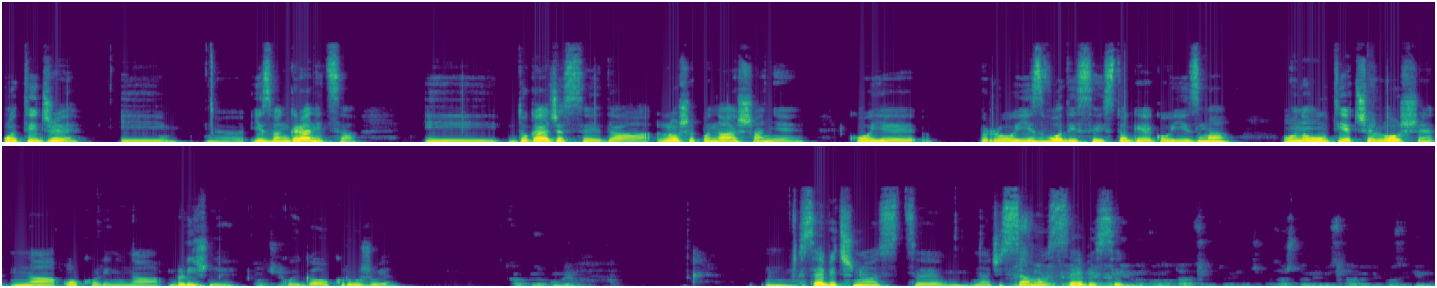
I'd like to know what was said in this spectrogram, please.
otiđe i e, izvan granica i događa se da loše ponašanje koje proizvodi se iz tog egoizma, ono utječe loše na okolinu, na bližnje koji ga okružuje. Kakvi argument? Mm, sebičnost, e, znači samo sebi si... to riječi. Zašto ne bi stavili pozitivnu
